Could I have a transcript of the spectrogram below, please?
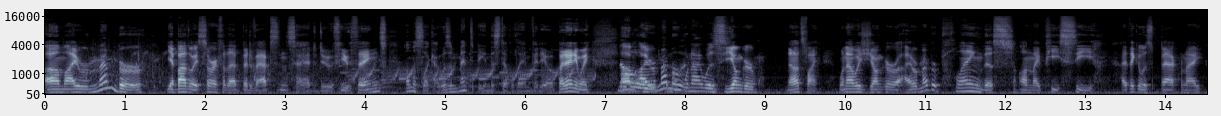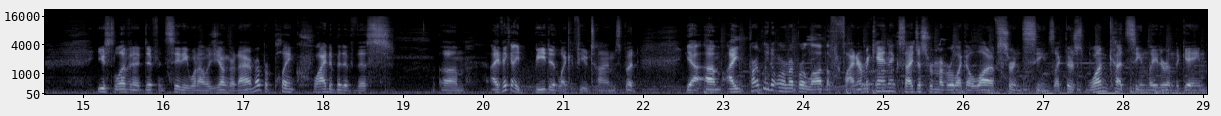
Um, I remember. Yeah, by the way, sorry for that bit of absence. I had to do a few things. Almost like I wasn't meant to be in this Devil Dam video. But anyway, um, I remember when I was younger. No, that's fine. When I was younger, I remember playing this on my PC. I think it was back when I used to live in a different city when I was younger, and I remember playing quite a bit of this. Um, I think I beat it like a few times, but yeah, um, I probably don't remember a lot of the finer mechanics. I just remember like a lot of certain scenes. Like there's one cutscene later in the game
